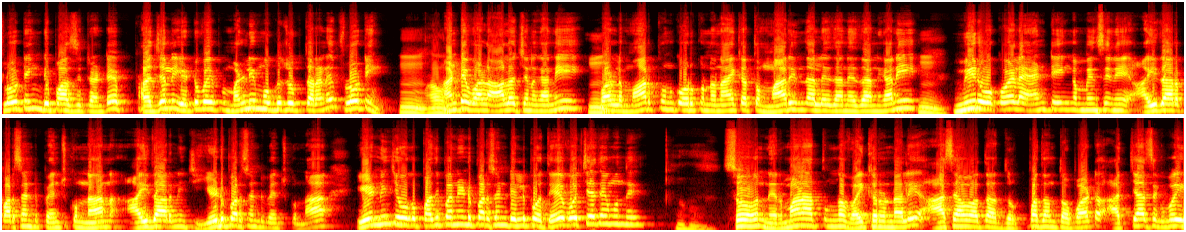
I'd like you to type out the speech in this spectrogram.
ఫ్లోటింగ్ డిపాజిట్ అంటే ప్రజలు ఎటువైపు మళ్ళీ మొగ్గు చూపుతారనేది ఫ్లోటింగ్. అంటే వాళ్ళ ఆలోచన కానీ వాళ్ళ మార్పును కోరుకున్న నాయకత్వం మారిందా లేదా అనే దాన్ని కానీ మీరు ఒకవేళ యాంటీ ఇన్కంబెన్సీని ఐదారు పర్సెంట్ పెంచుకున్నా ఐదారు నుంచి ఏడు పర్సెంట్ పెంచుకున్నా ఏడు నుంచి ఒక పది పన్నెండు పర్సెంట్ వెళ్ళిపోతే వచ్చేదేముంది. సో నిర్మాణాత్మకంగా వైఖరి ఉండాలి. ఆశావాద దృక్పథంతో పాటు అత్యాశకు పోయి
